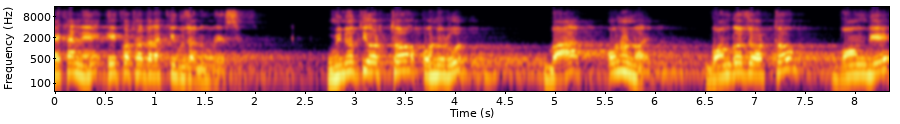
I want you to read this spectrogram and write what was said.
এখানে এ কথা দ্বারা কি বোঝানো হয়েছে? মিনতি অর্থ অনুরোধ বা অনুনয়। বঙ্গজ অর্থ বঙ্গে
